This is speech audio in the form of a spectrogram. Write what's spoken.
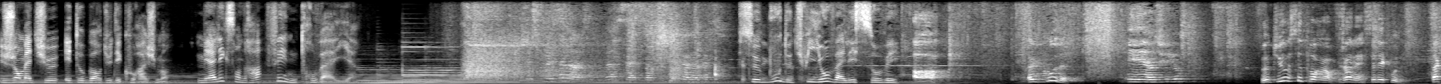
Jean-Mathieu est au bord du découragement. Mais Alexandra fait une trouvaille. Ce bout de tuyau va les sauver. Un coude Et un tuyau. Le tuyau, c'est pas grave, j'en ai, c'est des coudes. Tac.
